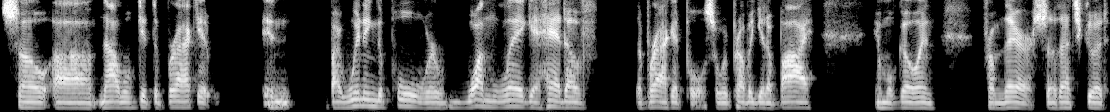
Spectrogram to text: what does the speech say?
So uh, now we'll get the bracket, and by winning the pool, we're one leg ahead of the bracket pool. So we'll probably get a bye, and we'll go in from there. So that's good.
